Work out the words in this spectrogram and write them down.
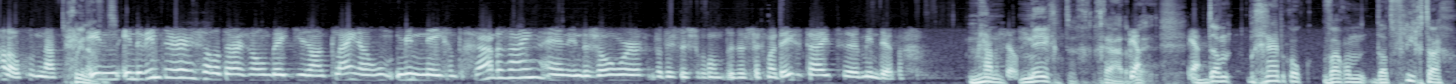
Hallo, goedenavond. Goedenavond. In, in de winter zal het daar zo'n beetje zo'n kleine min 90 graden zijn. En in de zomer, dat is dus rond dat is zeg maar deze tijd, eh, min 30. Min 90 graden. Ja, Dan begrijp ik ook waarom dat vliegtuig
